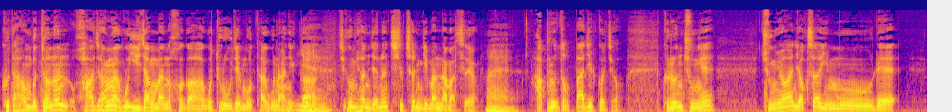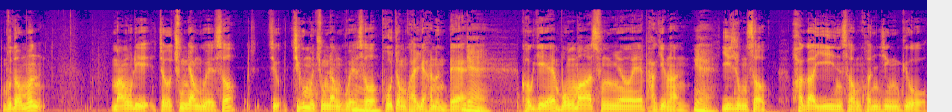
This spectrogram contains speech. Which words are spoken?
그 다음부터는 화장하고 이장만 허가하고 들어오질 못하고 나니까 예. 지금 현재는 7천 기만 남았어요. 예. 앞으로도 빠질 거죠. 그런 중에 중요한 역사 인물의 무덤은 망우리 저 중량구에서 지금은 중량구에서 음. 보존 관리하는데 예. 거기에 목마 숙녀의 박인환, 예. 이중섭, 화가 이인성, 권진규,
